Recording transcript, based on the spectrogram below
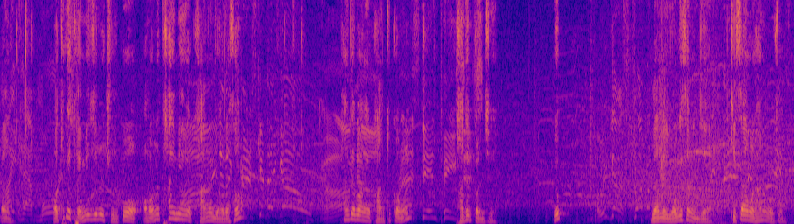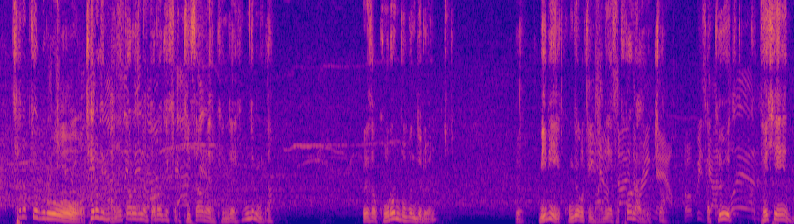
그러니까 어떻게 데미지를 주고 어느 타이밍에 관을 열어서 상대방의 관 뚜껑을 닫을 건지 요? 그 다음에 여기서는 이제 기싸움을 하는 거죠. 체력적으로 체력이 많이 떨어지면 떨어질수록 기싸움에서 굉장히 힘듭니다. 그래서 그런 부분들은 그 미리 공격을 좀 많이 해서 풀어놔야겠죠. 그러니까 그 대신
